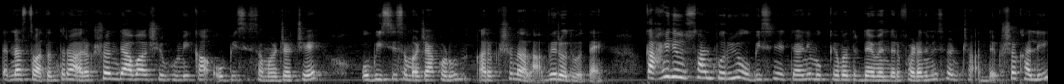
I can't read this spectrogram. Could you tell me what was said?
त्यांना स्वातंत्र्य आरक्षण द्यावं अशी भूमिका ओबीसी समाजाचे ओबीसी समाजाकडून आरक्षणाला विरोध होत आहे. काही दिवसांपूर्वी ओबीसी नेते आणि मुख्यमंत्री देवेंद्र फडणवीस यांच्या अध्यक्षखाली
